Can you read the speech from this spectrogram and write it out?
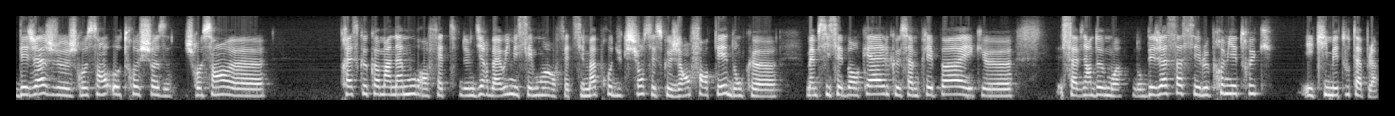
déjà, je, ressens autre chose. Je ressens euh, presque comme un amour, en fait, de me dire, bah oui, mais c'est moi, en fait, c'est ma production, c'est ce que j'ai enfanté. Donc, euh, même si c'est bancal, que ça me plaît pas et que ça vient de moi. Donc, déjà, ça, c'est le premier truc et qui met tout à plat.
